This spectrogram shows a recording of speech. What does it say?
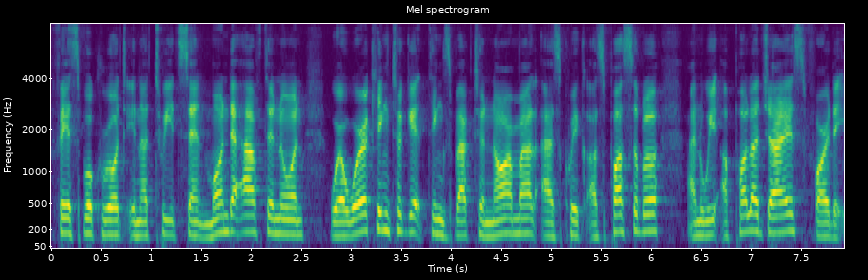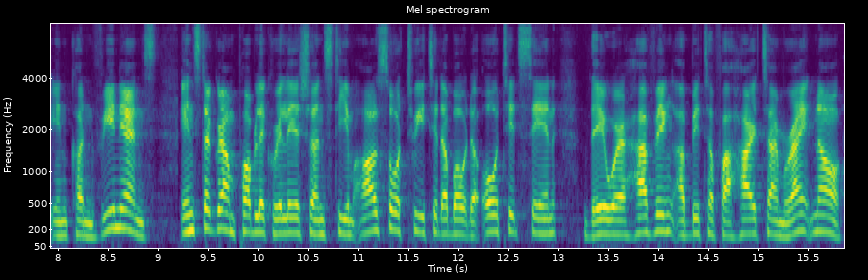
Facebook wrote in a tweet sent Monday afternoon, We're working to get things back to normal normal as quick as possible and we apologize for the inconvenience. Instagram public relations team also tweeted about the outage saying they were having a bit of a hard time right now.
